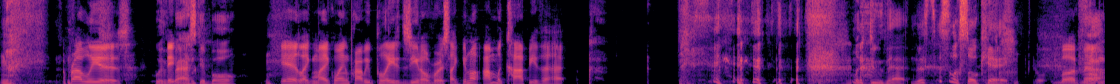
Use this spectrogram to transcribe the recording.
It probably is. with They- basketball. Yeah, like Mike Wang probably played Xenoverse. Like, you know, I'm gonna copy that. I'm gonna do that. This this looks okay. But from Now,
